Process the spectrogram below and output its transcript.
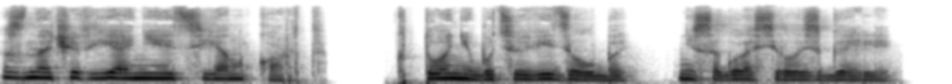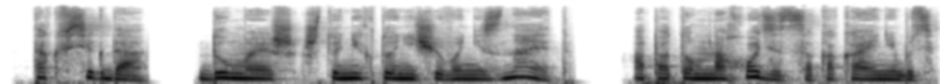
значит, я не Этьен Корт. Кто-нибудь увидел бы, не согласилась Гэлли. «Так всегда. Думаешь, что никто ничего не знает, а потом находится какая-нибудь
